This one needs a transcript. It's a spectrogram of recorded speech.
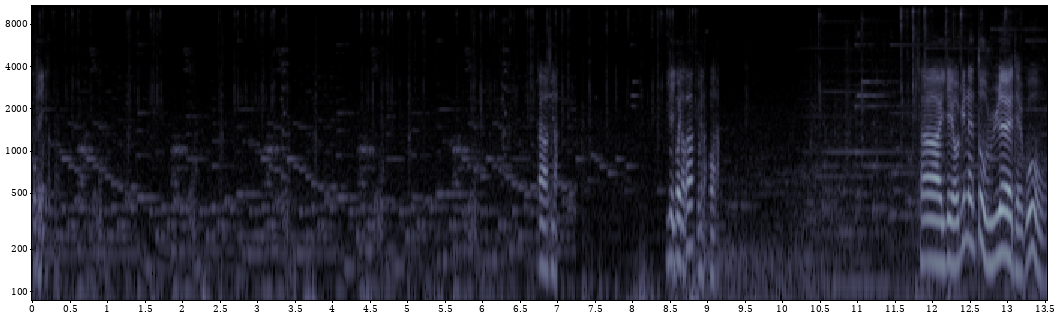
오케이. 자 맞습니다. 이제 이거다가 여기다 넣어라. 자 이제 여기는 또 울려야 되고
